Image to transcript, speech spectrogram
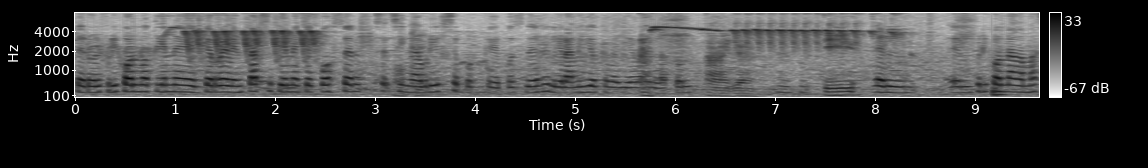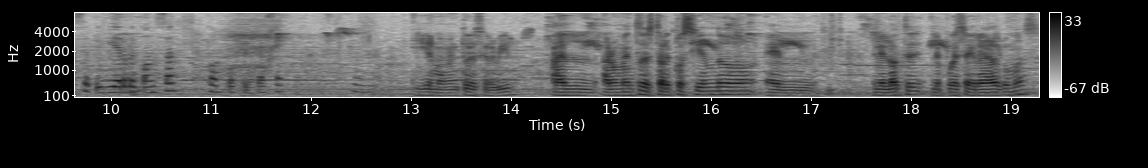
Pero el frijol no tiene que reventarse, tiene que cocer sin abrirse porque pues es el granillo que va a llevar el atol. Ah, ya. Y el, el frijol nada más se hierve con sal, con poquita sal. ¿Y el momento de servir? Al, al momento de estar cociendo el, el elote, ¿le puedes agregar algo más?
